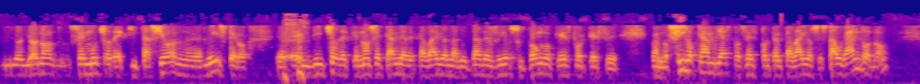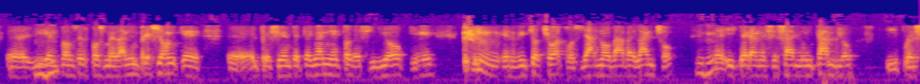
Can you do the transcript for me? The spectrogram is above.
yo, no sé mucho de equitación, eh, Luis, pero eh, el dicho de que no se cambia de caballo en la mitad del río, supongo que es porque se, cuando sí lo cambias, pues es porque el caballo se está ahogando, ¿no? Eh, y entonces, pues me da la impresión que el presidente Peña Nieto decidió que Enrique Ochoa, pues ya no daba el ancho y que era necesario un cambio y pues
